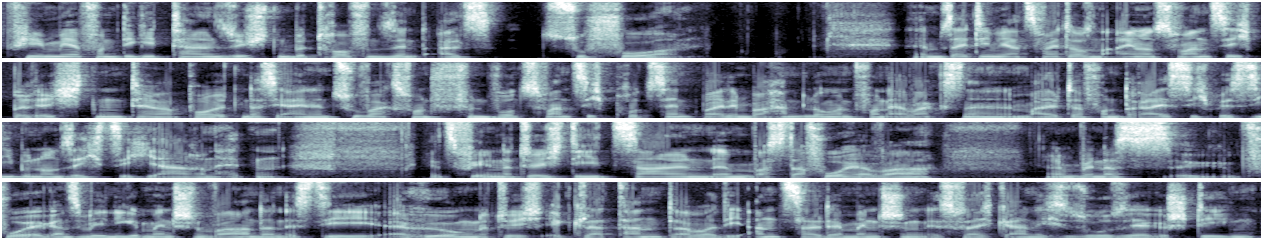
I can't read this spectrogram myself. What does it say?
viel mehr von digitalen Süchten betroffen sind als zuvor. Ähm, seit dem Jahr 2021 berichten Therapeuten, dass sie einen Zuwachs von 25 Prozent bei den Behandlungen von Erwachsenen im Alter von 30 bis 67 Jahren hätten. Jetzt fehlen natürlich die Zahlen, ähm, was da vorher war. Ähm, wenn das äh, vorher ganz wenige Menschen waren, dann ist die Erhöhung natürlich eklatant, aber die Anzahl der Menschen ist vielleicht gar nicht so sehr gestiegen.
